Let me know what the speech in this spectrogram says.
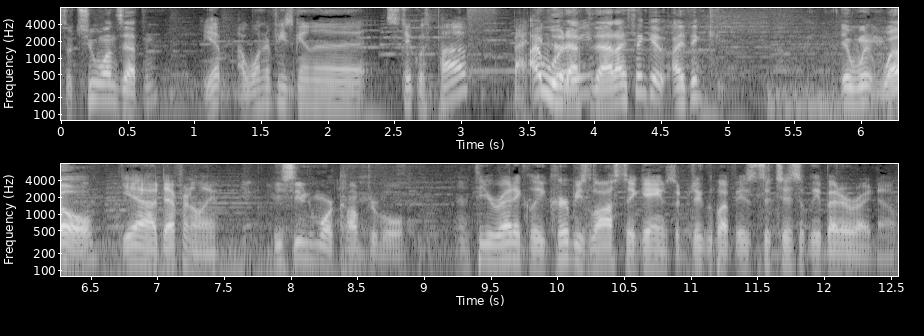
So two one Zephan. Yep. I wonder if he's gonna stick with Puff. Back. I would Curry? after that. I think it. I think it went well. Yeah, definitely. He seemed more comfortable. And theoretically, Kirby's lost a game, so Jigglypuff is statistically better right now.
